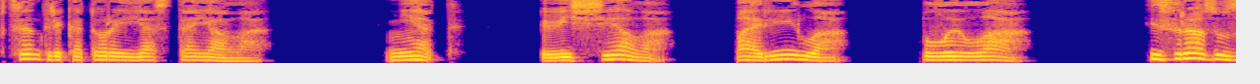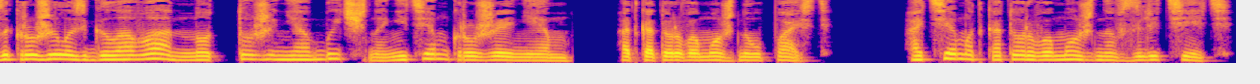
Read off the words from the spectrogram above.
в центре которой я стояла. Нет, висела, парила, плыла. И сразу закружилась голова, но тоже необычно, не тем кружением, от которого можно упасть, а тем, от которого можно взлететь.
